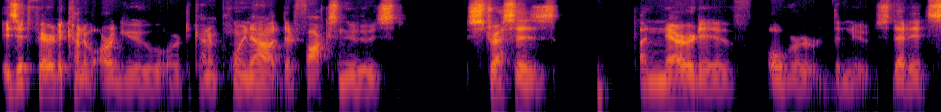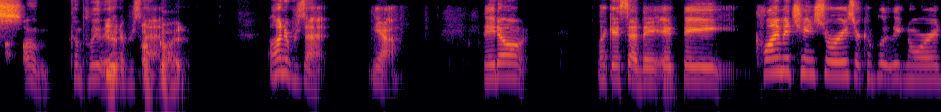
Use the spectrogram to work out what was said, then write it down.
is it fair to kind of argue or to kind of point out that Fox News stresses a narrative over the news that it's oh completely 100% oh, go ahead 100% yeah they don't like i said they it, they climate change stories are completely ignored.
